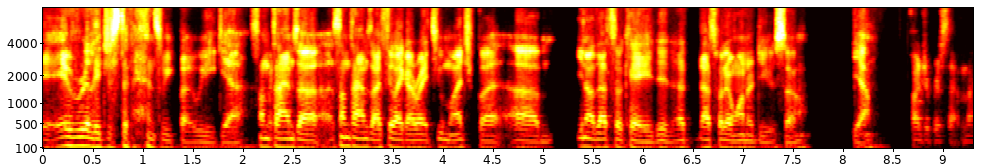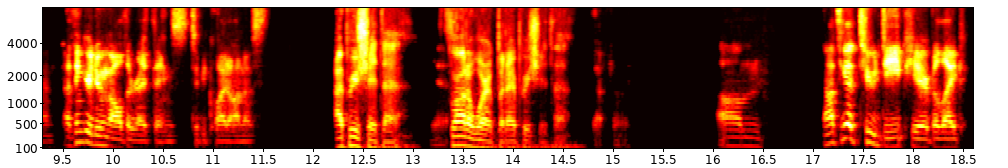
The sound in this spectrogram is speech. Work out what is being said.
it really just depends week by week. Yeah. Sometimes, uh, sometimes I feel like I write too much, but, um, you know, that's okay. That, that's what I want to do. So, yeah. 100%, man. I think you're doing all the right things, to be quite honest. I appreciate that. Yeah. It's a lot of work, but I appreciate that. Definitely. Um, not to get too deep here, but like,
